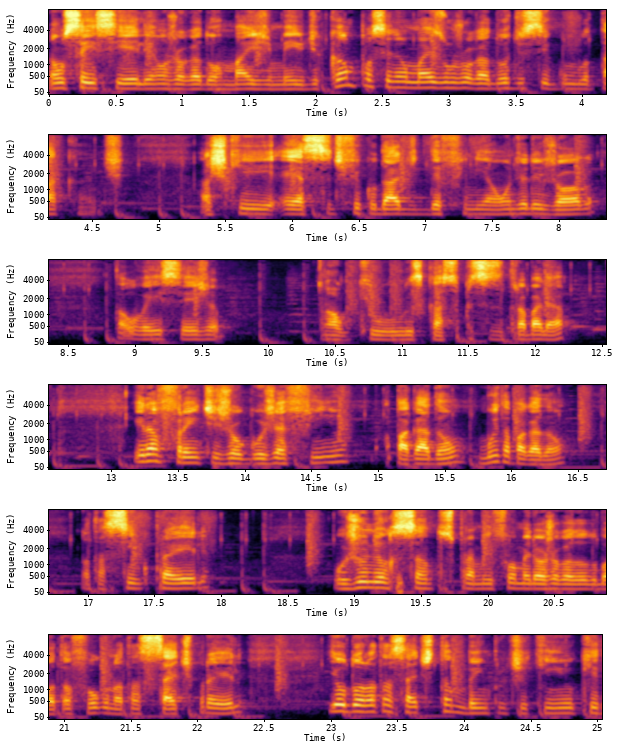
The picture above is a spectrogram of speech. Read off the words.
Não sei se ele é um jogador mais de meio de campo ou se ele é mais um jogador de segundo atacante. Acho que essa dificuldade de definir aonde ele joga talvez seja algo que o Luiz Castro precisa trabalhar. E na frente jogou Jefinho, apagadão, muito apagadão, nota 5 para ele. O Júnior Santos, para mim, foi o melhor jogador do Botafogo, nota 7 para ele. E eu dou nota 7 também para o Tiquinho, que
